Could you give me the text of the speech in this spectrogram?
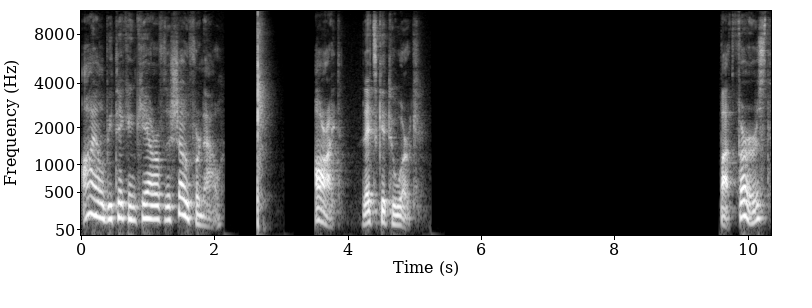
I'll be taking care of the show for now. Alright, let's get to work. But first,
